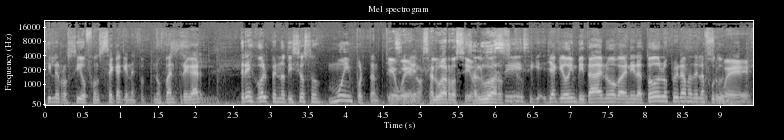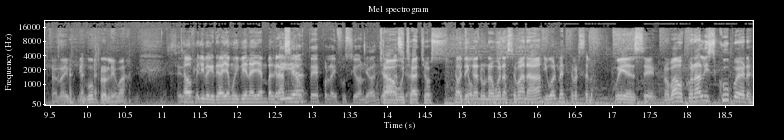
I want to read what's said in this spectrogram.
Chile, Rocío Fonseca, que nos va a entregar tres golpes noticiosos muy importantes. Qué Así bueno. que- Saluda a Rocío. Saludos a Sí, Rocío. sí, que ya quedó invitada de nuevo para venir a todos los programas de la Por Futura. supuesto, no hay ningún problema. Chao Felipe, que te vaya muy bien allá en Valdivia. Gracias a ustedes por la difusión. Chao, Muchas Chao, gracias. muchachos. Chao, que tengan chao. una buena semana. Igualmente, Marcelo. Cuídense. Nos vamos con Alice Cooper.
